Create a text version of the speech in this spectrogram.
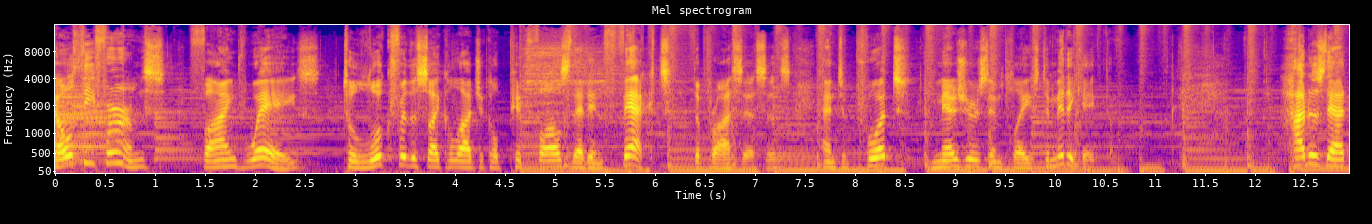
Healthy firms find ways to look for the psychological pitfalls that infect the processes and to put measures in place to mitigate them. How does that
